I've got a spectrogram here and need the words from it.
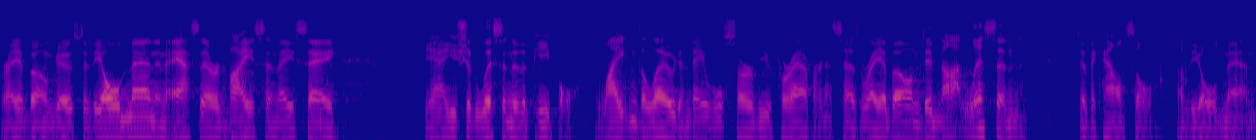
Rehoboam goes to the old men and asks their advice, and they say, Yeah, you should listen to the people. Lighten the load, and they will serve you forever. And it says Rehoboam did not listen to the counsel of the old men.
